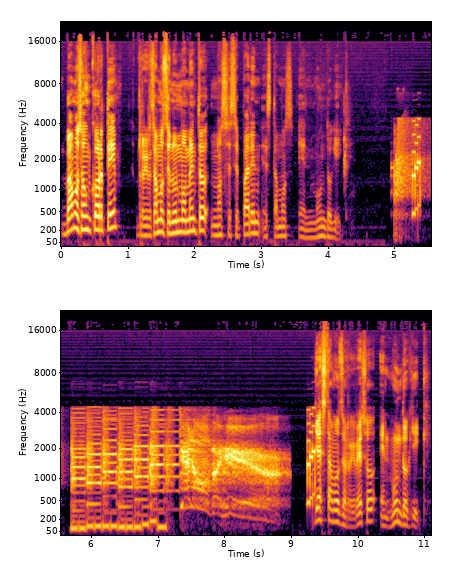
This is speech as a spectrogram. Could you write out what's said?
vamos a un corte, regresamos en un momento, no se separen, estamos en Mundo Geek. Ya estamos de regreso en Mundo Geek.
